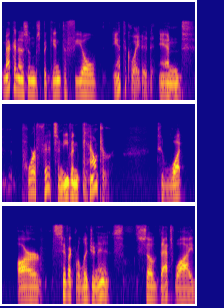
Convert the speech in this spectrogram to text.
mechanisms begin to feel antiquated and poor fits and even counter to what our civic religion is. So that's why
